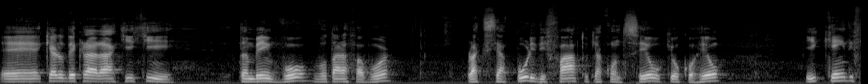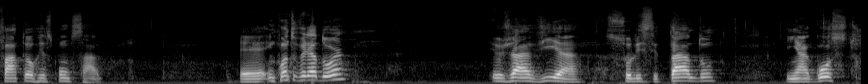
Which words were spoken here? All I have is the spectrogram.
é, quero declarar aqui que também vou votar a favor, para que se apure de fato o que aconteceu, o que ocorreu e quem de fato é o responsável. É, enquanto vereador, eu já havia solicitado em agosto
